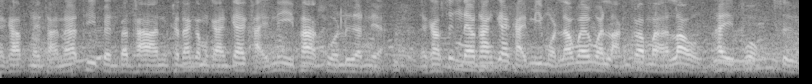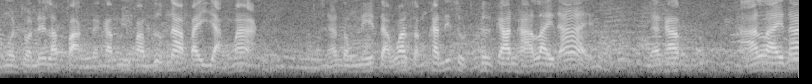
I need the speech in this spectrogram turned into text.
นะครับในฐานะที่เป็นประธานคณะกรรมการแก้ไขหนี้ภาคครัวเรือนเนี่ยนะครับซึ่งแนวทางแก้ไขมีหมดแล้วไว้วันหลังก็มาเล่าให้พวกสื่อมวลชนได้รับฟังนะครับมีความคืบหน้าไปอย่างมากนะตรงนี้แต่ว่าสำคัญที่สุดคือการหารายได้นะครับหารายได้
